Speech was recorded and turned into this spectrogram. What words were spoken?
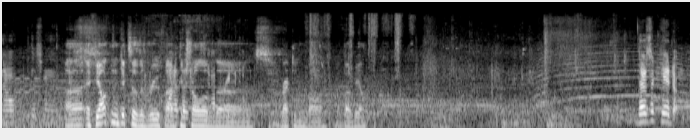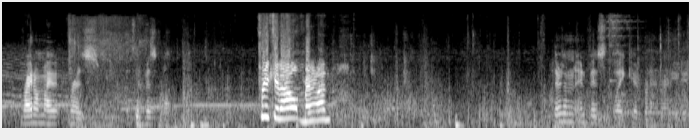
No, this one. Uh, if y'all can get to the roof, I One have of the control of the wrecking ball above y'all. There's a kid right on my res. It's invisible. Freaking out, man! There's an invisible like kid running around you, dude.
